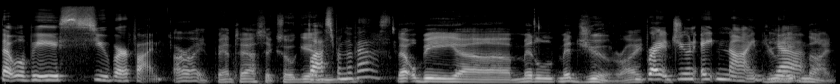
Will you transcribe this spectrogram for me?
that will be super fun. All right, fantastic. So again, Blast from the past. that will be uh, middle mid June, right? Right, June 8 and 9. June yeah. eight and nine,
